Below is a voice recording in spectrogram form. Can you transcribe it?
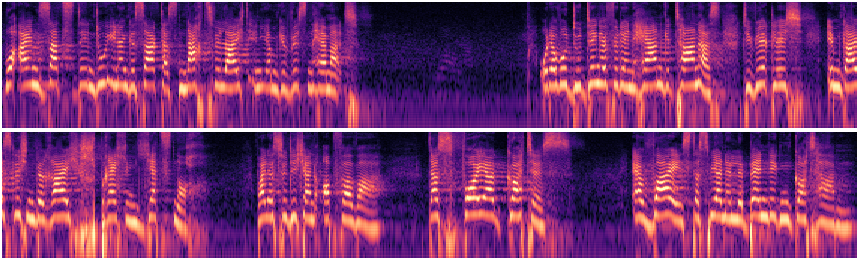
wo ein Satz, den du ihnen gesagt hast, nachts vielleicht in ihrem Gewissen hämmert. Oder wo du Dinge für den Herrn getan hast, die wirklich im geistlichen Bereich sprechen, jetzt noch, weil es für dich ein Opfer war. Das Feuer Gottes. Er weiß, dass wir einen lebendigen Gott haben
